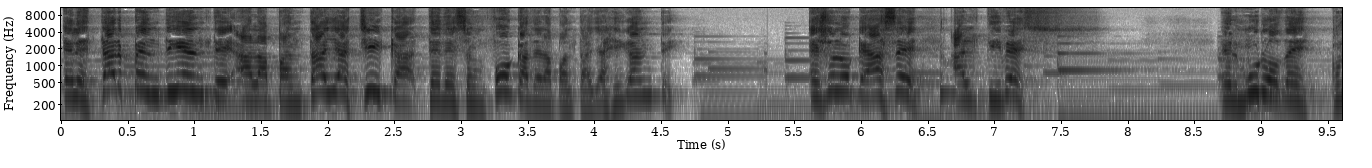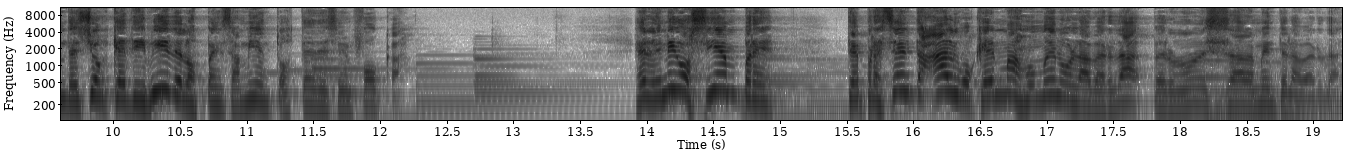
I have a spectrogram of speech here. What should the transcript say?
El estar pendiente a la pantalla chica te desenfoca de la pantalla gigante. Eso es lo que hace altivez. El muro de contención que divide los pensamientos te desenfoca. El enemigo siempre te presenta algo que es más o menos la verdad, pero no necesariamente la verdad.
